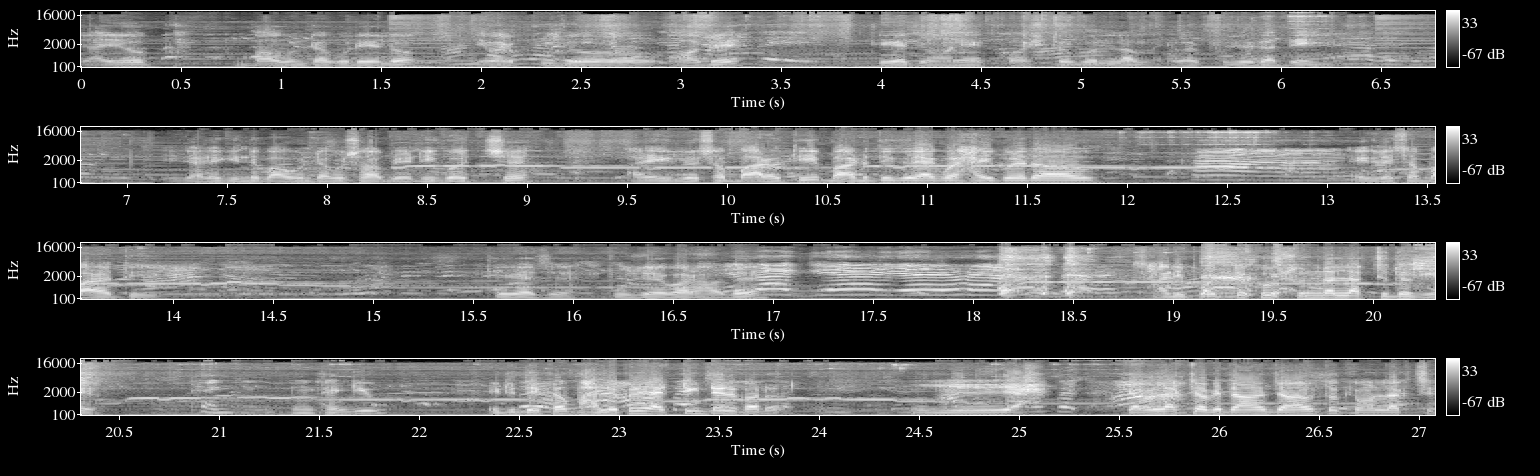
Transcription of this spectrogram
যাই হোক বাবুন ঠাকুর এলো এবার পুজো হবে ঠিক আছে অনেক কষ্ট করলাম এবার পুজোটা দেই। এই ধারে কিন্তু বাবুন ঠাকুর সব রেডি করছে আর এগুলো সব বারতি বারতিগুলো একবার হাই করে দাও। এগুলো সব বারতি ঠিক আছে পুজো এবার হবে। শাড়ি পরতে খুব সুন্দর লাগছে তোকে। থ্যাংক ইউ একটু দেখাও ভালো করে অ্যাক্টিংটা করো। ইয়ে কেমন লাগছে ওকে জানাও তো কেমন লাগছে?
